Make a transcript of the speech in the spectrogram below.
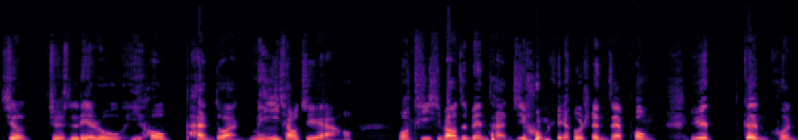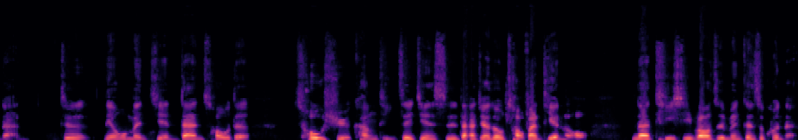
就就是列入以后判断免疫桥接啊，哦，往 T 细胞这边谈，几乎没有人在碰，因为更困难。就连我们简单抽的抽血抗体这件事，大家都吵翻天了哦。那 T 细胞这边更是困难，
